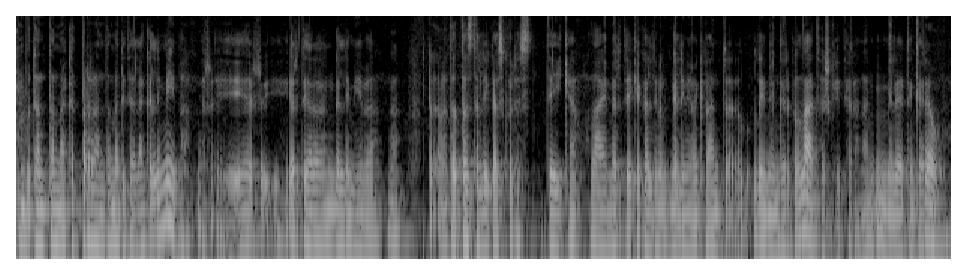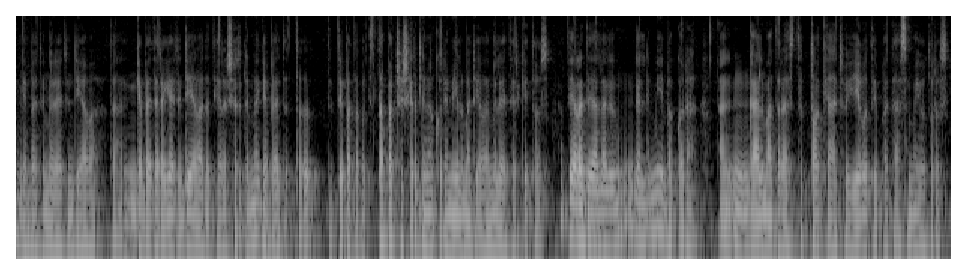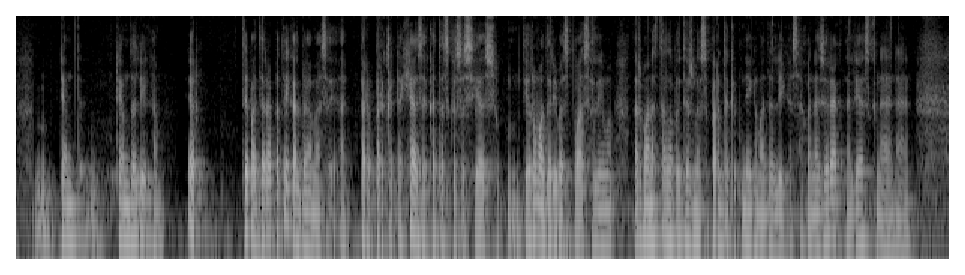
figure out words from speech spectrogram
būtent tame, kad prarandame didelę galimybę. Ir, ir, ir tai yra galimybė, na, ta, tas dalykas, kuris teikia laimę ir teikia galimybę gyventi laimingai ir pilnatviškai. Tai yra na, mylėti geriau, gebėti mylėti Dievą, ta, gebėti regėti Dievą, tai yra širdimi, gebėti ta, tai taip pat tą, tą pačią širdimi, kurią mylime Dievą, mylėti ir kitus. Tai yra didelė galimybė, kurią na, galime atrasti tokiu atveju, jeigu taip pat esame jautrus tiem, tiem dalykam. Ir Taip pat ir apie tai kalbėjome per, per katechezę, kad tas, kas susijęs su tyrumo darybės puoselėjimu, na, žmonės tą labai dažnai supranta kaip neigiamą dalyką. Sako, nežiūrėk, neliesk, ne, ne.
